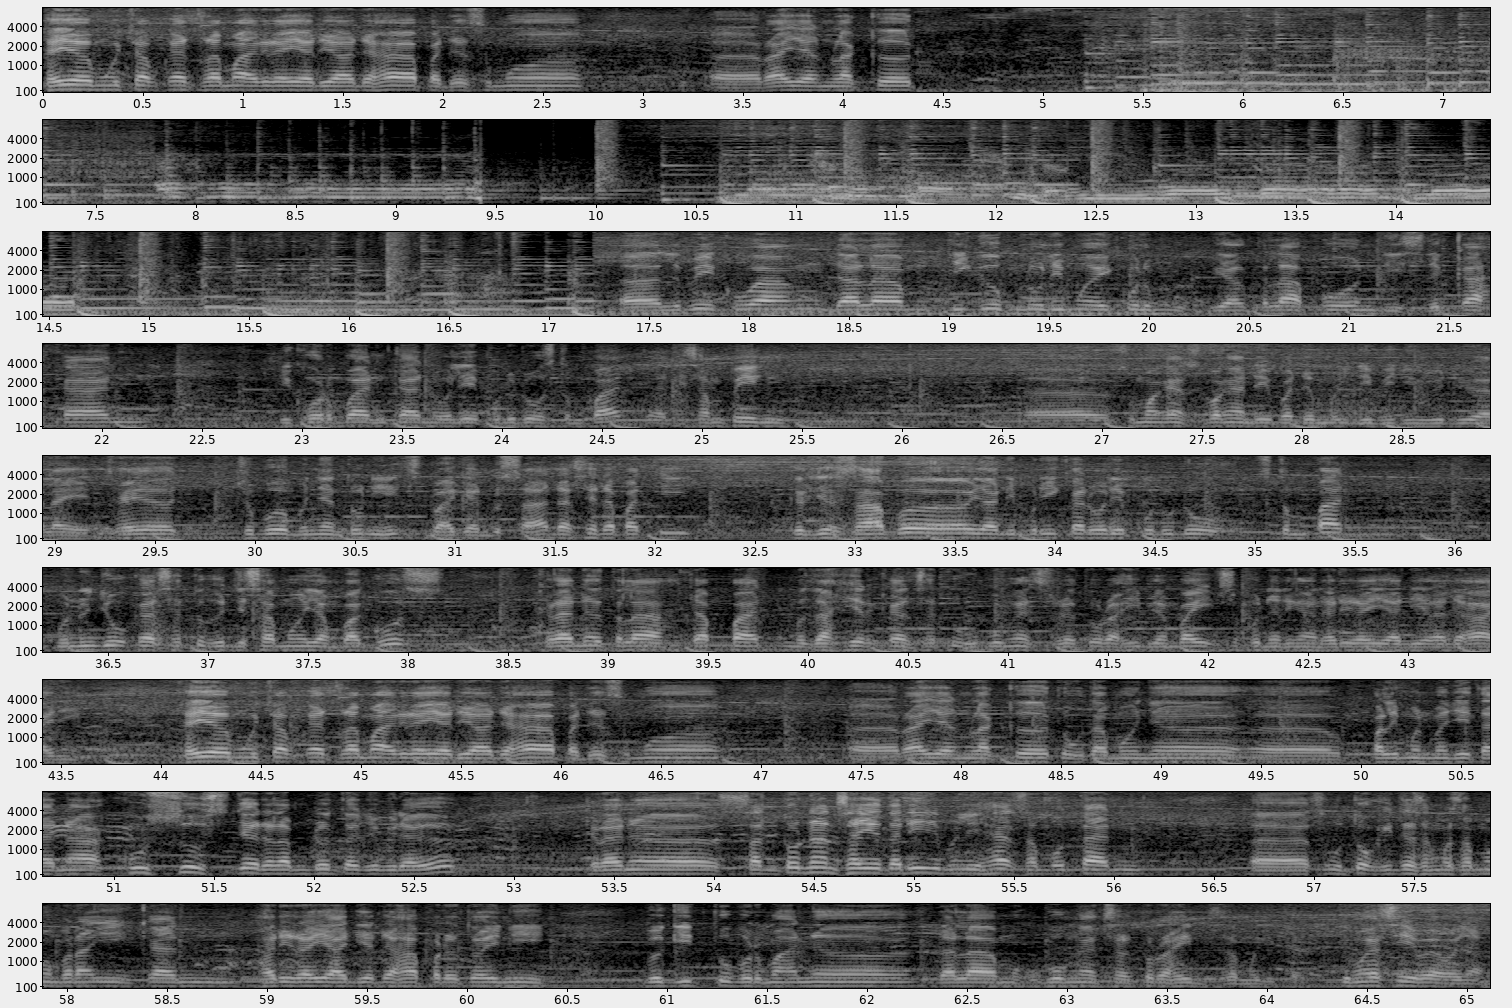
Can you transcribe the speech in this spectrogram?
Saya mengucapkan selamat Hari Raya Adha pada semua uh, rakyat Melaka. Uh, lebih kurang dalam 35 ekor lembu yang telah pun disedekahkan, dikorbankan oleh penduduk setempat uh, di samping sumbangan-sumbangan daripada individu-individu yang lain. Saya cuba menyantuni sebahagian besar dan saya dapati kerjasama yang diberikan oleh penduduk setempat menunjukkan satu kerjasama yang bagus kerana telah dapat menzahirkan satu hubungan silaturahim yang baik sempena dengan Hari Raya Adil Adha ini. Saya mengucapkan selamat Hari Raya Adil Adha pada semua uh, rakyat Melaka terutamanya uh, Parlimen Majlis Tanah khususnya dalam Dun Tanjung Bidara kerana santunan saya tadi melihat sambutan uh, untuk kita sama-sama meraihkan Hari Raya Adil Adha pada tahun ini begitu bermakna dalam hubungan silaturahim bersama kita. Terima kasih banyak-banyak.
